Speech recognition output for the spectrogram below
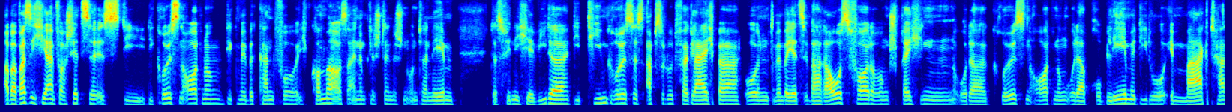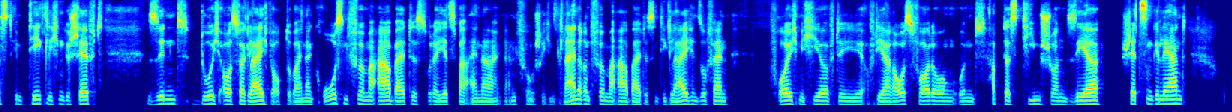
Aber was ich hier einfach schätze, ist die, die Größenordnung, die mir bekannt vor. Ich komme aus einem mittelständischen Unternehmen. Das finde ich hier wieder. Die Teamgröße ist absolut vergleichbar. Und wenn wir jetzt über Herausforderungen sprechen oder Größenordnung oder Probleme, die du im Markt hast, im täglichen Geschäft, sind durchaus vergleichbar, ob du bei einer großen Firma arbeitest oder jetzt bei einer in Anführungsstrichen kleineren Firma arbeitest, sind die gleich. Insofern freue ich mich hier auf die, auf die Herausforderung und habe das Team schon sehr schätzen gelernt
